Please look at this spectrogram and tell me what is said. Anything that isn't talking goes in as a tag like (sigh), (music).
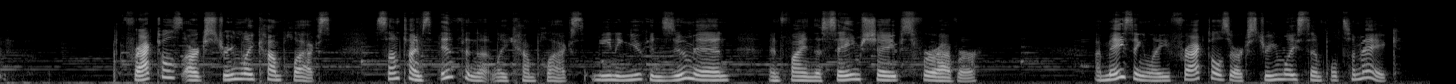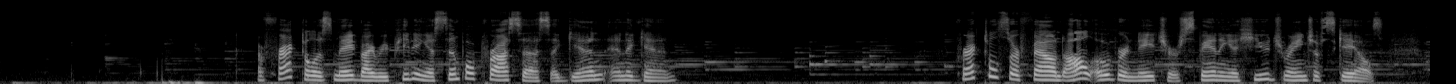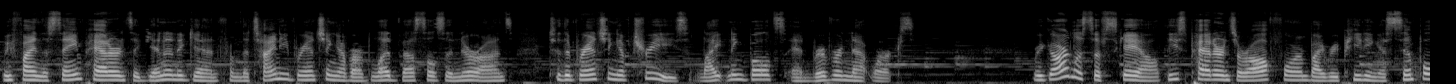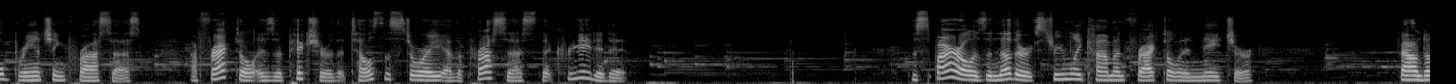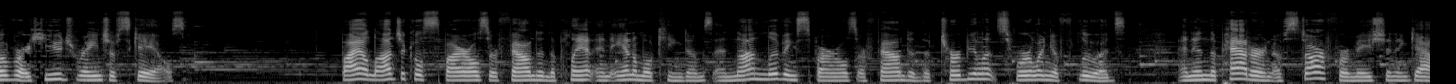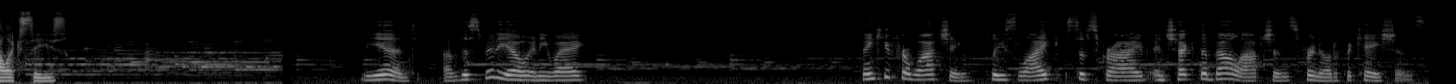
Fractals are extremely complex, sometimes infinitely complex, meaning you can zoom in and find the same shapes forever. Amazingly, fractals are extremely simple to make. A fractal is made by repeating a simple process again and again. Fractals are found all over nature, spanning a huge range of scales. We find the same patterns again and again, from the tiny branching of our blood vessels and neurons to the branching of trees, lightning bolts, and river networks. Regardless of scale, these patterns are all formed by repeating a simple branching process. A fractal is a picture that tells the story of the process that created it. The spiral is another extremely common fractal in nature, found over a huge range of scales. Biological spirals are found in the plant and animal kingdoms, and non-living spirals are found in the turbulent swirling of fluids and in the pattern of star formation in galaxies. The end of this video anyway. Thank you for watching. Please like, subscribe, and check the bell options for notifications.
